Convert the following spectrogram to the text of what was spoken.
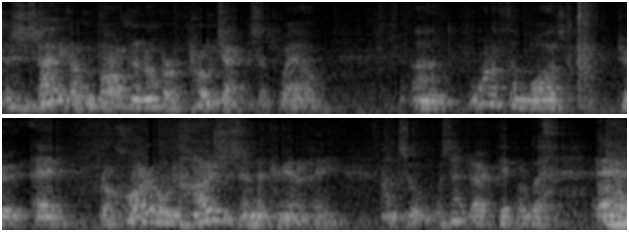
the society got involved in a number of projects as well. And one of them was to uh, record old houses in the community. And so we sent out people with uh,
